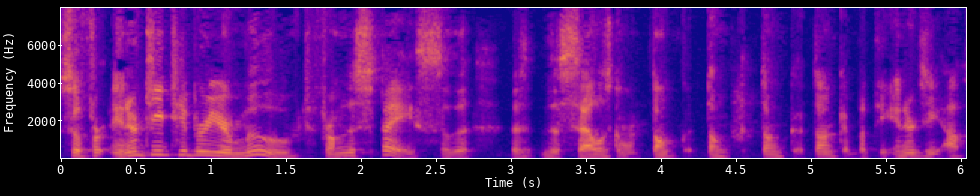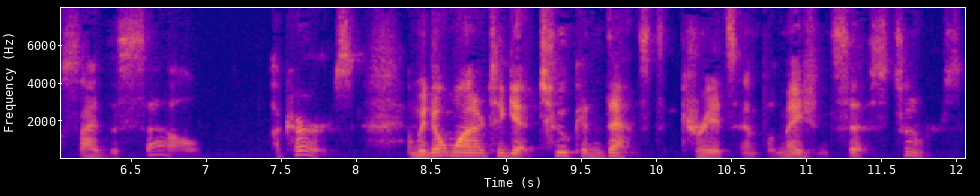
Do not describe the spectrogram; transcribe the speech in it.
So for energy to be removed from the space, so the, the, the cell is going dunk, dunk, dunk, dunk, but the energy outside the cell occurs. And we don't want it to get too condensed. It creates inflammation, cysts, tumors.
